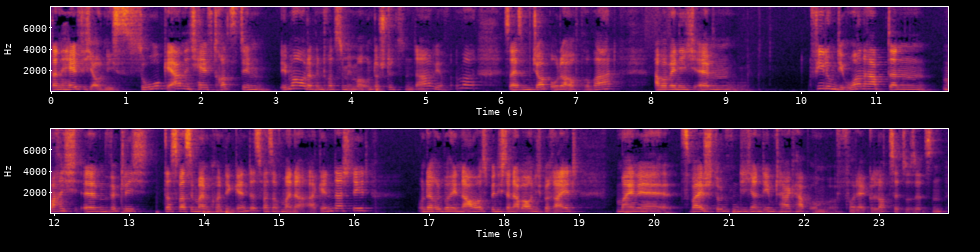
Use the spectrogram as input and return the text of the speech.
Dann helfe ich auch nicht so gern. Ich helfe trotzdem immer oder bin trotzdem immer unterstützend da, wie auch immer, sei es im Job oder auch privat. Aber wenn ich ähm, viel um die Ohren habe, dann mache ich ähm, wirklich das, was in meinem Kontingent ist, was auf meiner Agenda steht. Und darüber hinaus bin ich dann aber auch nicht bereit, meine zwei Stunden, die ich an dem Tag habe, um vor der Glotze zu sitzen,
